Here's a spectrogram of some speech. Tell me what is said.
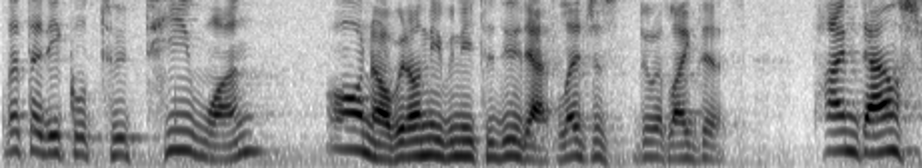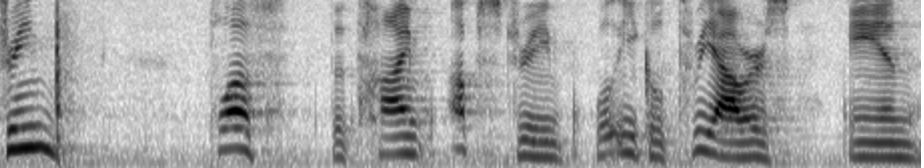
let that equal to t1. Oh no, we don't even need to do that. Let's just do it like this. Time downstream plus the time upstream will equal 3 hours and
